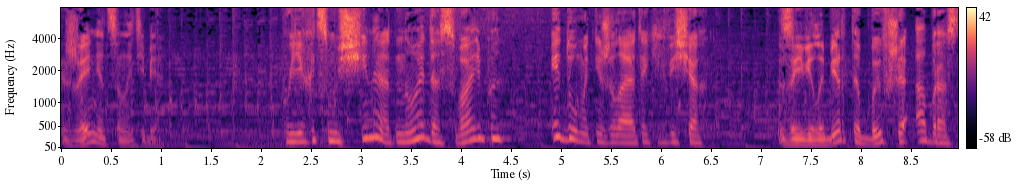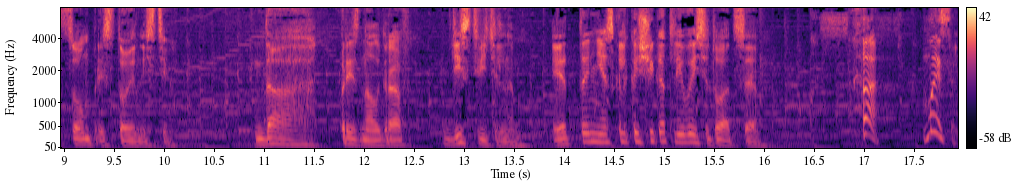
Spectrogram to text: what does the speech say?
женится на тебе». «Уехать с мужчиной одной до свадьбы? И думать не желаю о таких вещах», заявила Берта, бывшая образцом пристойности. «Да», — признал граф, — «действительно, это несколько щекотливая ситуация». «Ха! Мысль!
